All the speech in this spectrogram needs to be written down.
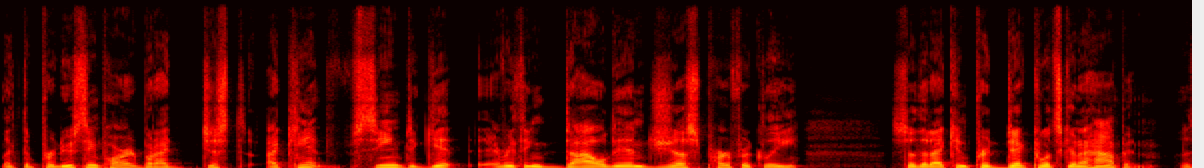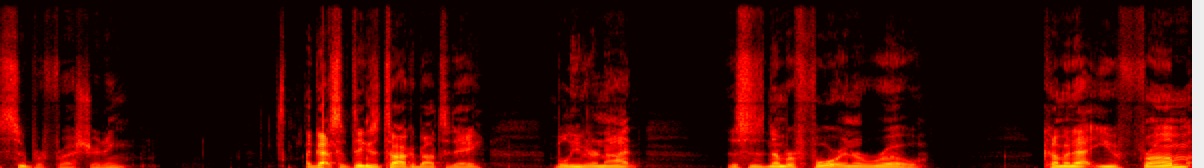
like the producing part, but I just I can't seem to get everything dialed in just perfectly so that I can predict what's going to happen. It's super frustrating. I got some things to talk about today, believe it or not. This is number four in a row coming at you from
